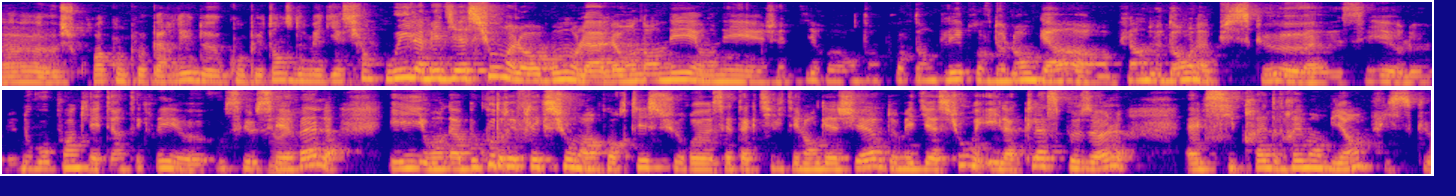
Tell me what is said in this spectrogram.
Euh, je crois qu'on peut parler de compétences de médiation. Oui, la médiation. Alors bon, là, là on en est, on est, j'allais dire, en tant que prof d'anglais, prof de langue, hein, en plein dedans là, puisque c'est le, nouveau point qui a été intégré au CECRL, et on a beaucoup de réflexions à porter sur cette activité langagière de médiation, et la classe puzzle, elle s'y prête vraiment bien puisque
